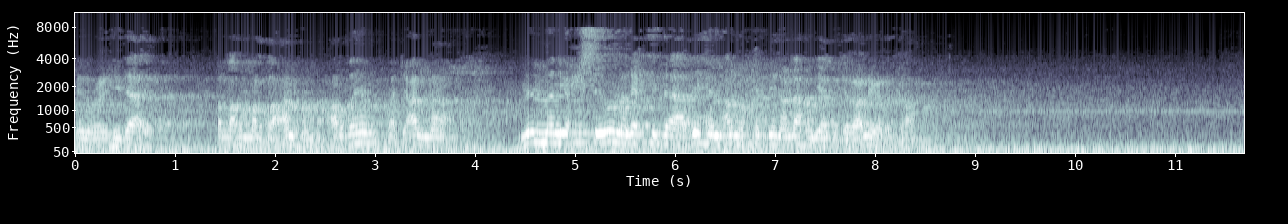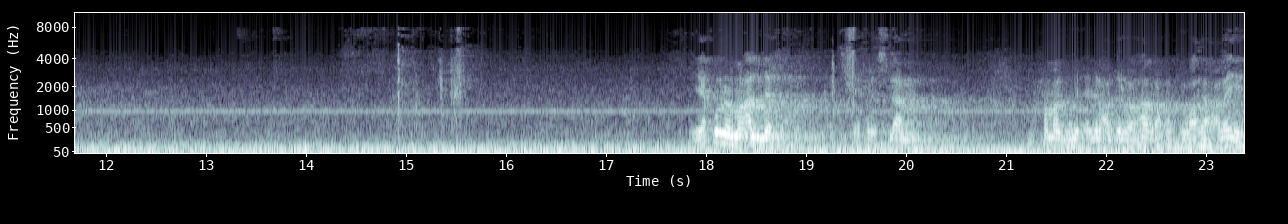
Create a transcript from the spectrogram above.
بنور الهداية. فاللهم ارضى عنهم وأرضهم واجعلنا ممن يحسنون الاقتداء بهم المحبين لهم يا ذا الجلال والإكرام. يقول المؤلف شيخ الإسلام محمد بن عبد الوهاب رحمة الله عليه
